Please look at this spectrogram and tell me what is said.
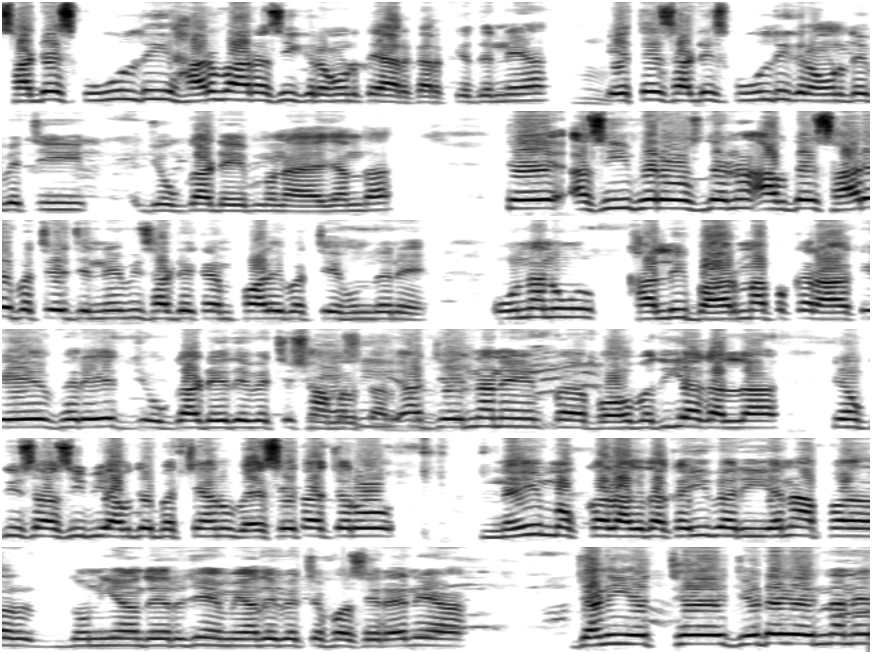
ਸਾਡੇ ਸਕੂਲ ਦੀ ਹਰ ਵਾਰ ਅਸੀਂ ਗਰਾਊਂਡ ਤਿਆਰ ਕਰਕੇ ਦਿੰਨੇ ਆ। ਇੱਥੇ ਸਾਡੀ ਸਕੂਲ ਦੀ ਗਰਾਊਂਡ ਦੇ ਵਿੱਚ ਹੀ ਯੋਗਾ ਡੇ ਮਨਾਇਆ ਜਾਂਦਾ। ਤੇ ਅਸੀਂ ਫਿਰ ਉਸ ਦਿਨ ਆਪਦੇ ਸਾਰੇ ਬੱਚੇ ਜਿੰਨੇ ਵੀ ਸਾਡੇ ਕੈਂਪ ਵਾਲੇ ਬੱਚੇ ਹੁੰਦੇ ਨੇ ਉਹਨਾਂ ਨੂੰ ਖਾਲੀ ਵਾਰਮ ਅਪ ਕਰਾ ਕੇ ਫਿਰ ਇਹ ਯੋਗਾ ਡੇ ਦੇ ਵਿੱਚ ਸ਼ਾਮਲ ਕਰਦੇ ਅੱਜ ਇਹਨਾਂ ਨੇ ਬਹੁਤ ਵਧੀਆ ਗੱਲ ਆ ਕਿਉਂਕਿ ਅਸੀਂ ਵੀ ਆਪਦੇ ਬੱਚਿਆਂ ਨੂੰ ਵੈਸੇ ਤਾਂ ਚਲੋ ਨਹੀਂ ਮੌਕਾ ਲੱਗਦਾ ਕਈ ਵਾਰੀ ਹੈ ਨਾ ਆਪਾਂ ਦੁਨੀਆ ਦੇ ਰੁਝੇਵਿਆਂ ਦੇ ਵਿੱਚ ਫਸੇ ਰਹਿੰਦੇ ਆ ਜਾਨੀ ਇੱਥੇ ਜਿਹੜੇ ਇਹਨਾਂ ਨੇ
